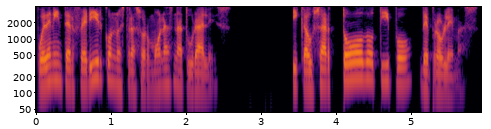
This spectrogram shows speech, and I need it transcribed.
pueden interferir con nuestras hormonas naturales, y causar todo tipo de problemas,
